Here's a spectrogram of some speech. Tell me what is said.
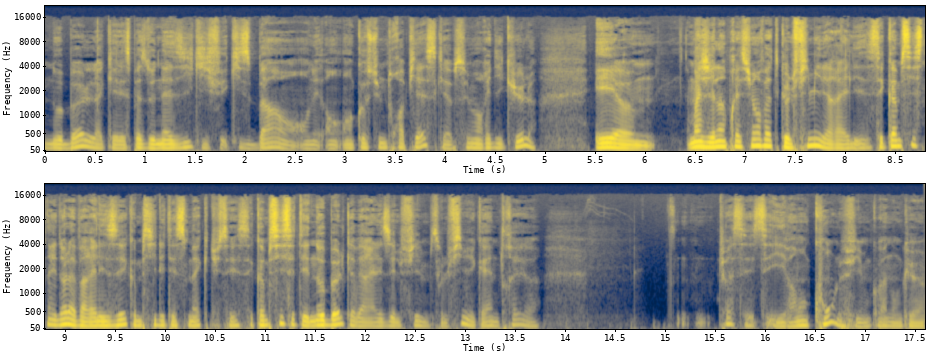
Noble, là, qui est l'espèce de nazi qui, fait, qui se bat en, costume trois pièces, qui est absolument ridicule. Et moi, j'ai l'impression en fait que le film, il est réalisé. C'est comme si Snyder l'avait réalisé comme s'il était ce mec, tu sais. C'est comme si c'était Noble qui avait réalisé le film. Parce que le film est quand même très. Euh, tu vois, c'est, il est vraiment con le film, quoi. Donc, euh,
